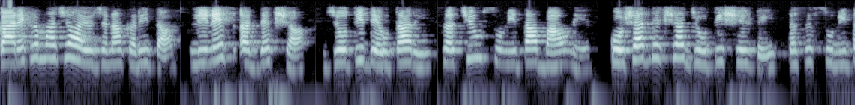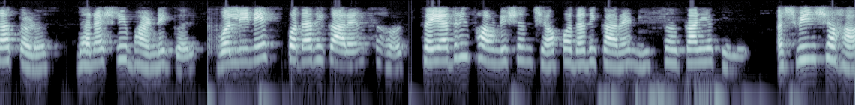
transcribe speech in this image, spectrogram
कार्यक्रमाच्या आयोजनाकरिता लिनेस अध्यक्षा ज्योती देवतारे सचिव सुनीता बावणे कोषाध्यक्षा ज्योती शेटे तसेच सुनीता तडस धनश्री भांडेकर व लिनेस पदाधिकाऱ्यांसह सह्याद्री फाउंडेशनच्या पदाधिकाऱ्यांनी सहकार्य केले. अश्विन शहा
